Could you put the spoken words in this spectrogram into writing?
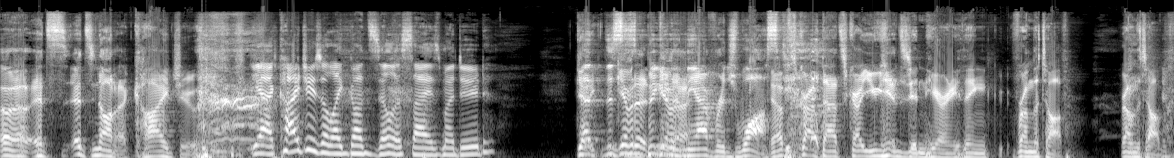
Uh, it's it's not a kaiju. Yeah, kaiju's are like Godzilla size, my dude. Get- That- this give is it a- bigger give it than a- the average wasp. Yep, scrap that. Scrap. You kids didn't hear anything from the top. From the top.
